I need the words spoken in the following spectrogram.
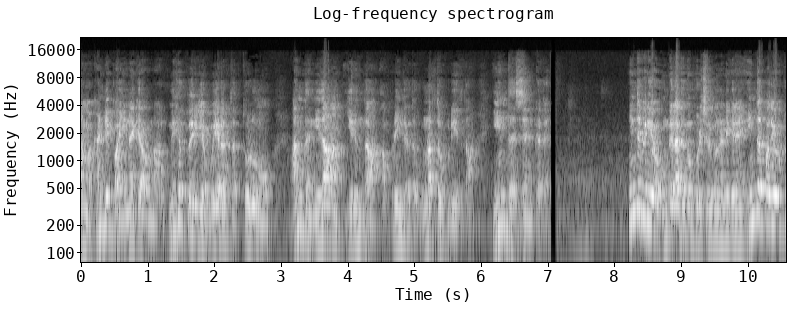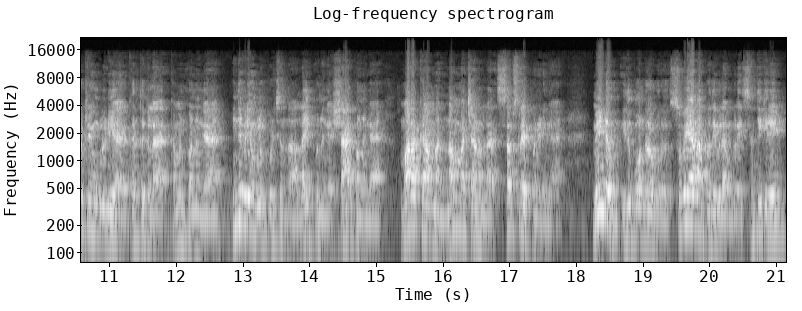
நம்ம கண்டிப்பாக என்னைக்கா ஒரு நாள் மிகப்பெரிய உயரத்தை தொடுவோம். அந்த நிதானம் இருந்தா அப்படிங்கிறத உணர்த்தக்கூடியது தான் இந்த ஜென் கதை. இந்த வீடியோ உங்க எல்லாத்துக்கும் பிடிச்சிருக்கும்னு நினைக்கிறேன். இந்த பதிவை பற்றி உங்களுடைய கருத்துக்களை கமெண்ட் பண்ணுங்க. இந்த வீடியோ உங்களுக்கு பிடிச்சிருந்தா லைக் பண்ணுங்க ஷேர் பண்ணுங்க. மறக்காம நம்ம சேனலை சப்ஸ்கிரைப் பண்ணிடுங்க. மீண்டும் இது போன்ற ஒரு சுவையான பதிவில் உங்களை சந்திக்கிறேன்.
